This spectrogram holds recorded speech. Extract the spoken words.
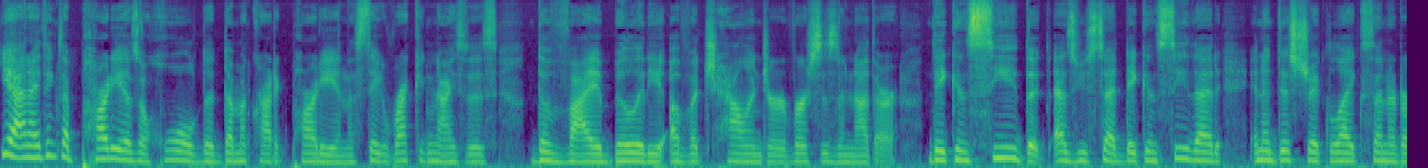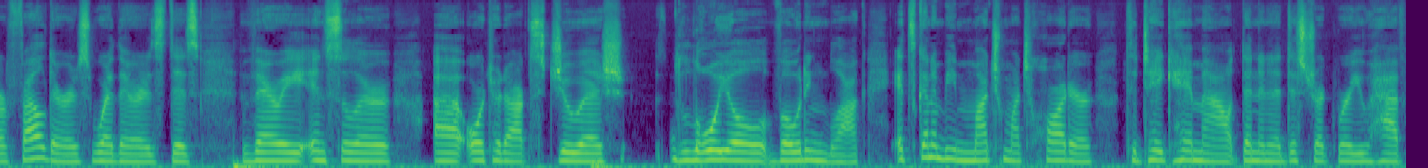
Yeah, and I think the party as a whole, the Democratic Party in the state, recognizes the viability of a challenger versus another. They can see that, as you said, they can see that in a district like Senator Felder's, where there is this very insular, uh, Orthodox Jewish loyal voting bloc, it's going to be much, much harder to take him out than in a district where you have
